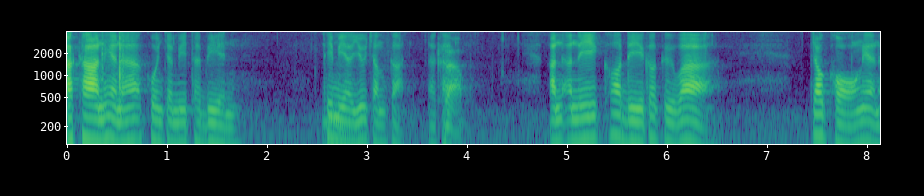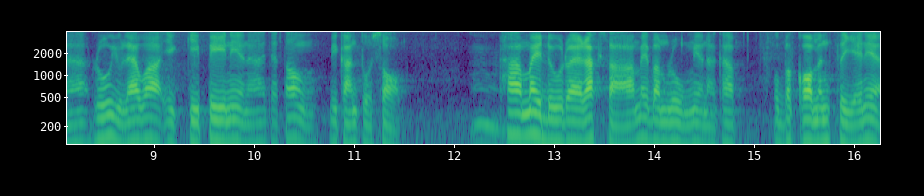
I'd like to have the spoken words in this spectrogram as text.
อาคารเนี่ยนะฮะควรจะมีทะเบียนที่มีอายุจำกัดนะคครับรับ อันอันนี้ข้อดีก็คือว่าเจ้าของเนี่ยนะฮะรู้อยู่แล้วว่าอีกกี่ปีเนี่ยนะฮะจะต้องมีการตรวจสอบ ถ้าไม่ดูแลรักษาไม่บำรุงเนี่ยนะครับอุปกรณ์มันเสียเนี่ย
